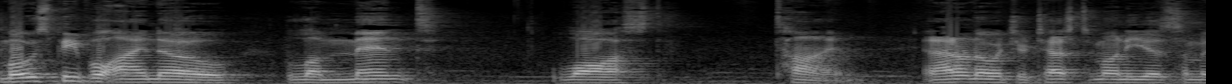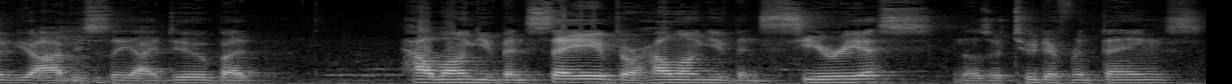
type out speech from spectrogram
Most people I know lament lost time. And I don't know what your testimony is. Some of you, obviously, I do, but how long you've been saved or how long you've been serious, those are two different things.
